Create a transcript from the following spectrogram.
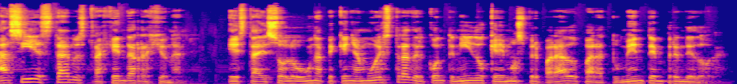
Así está nuestra agenda regional. Esta es solo una pequeña muestra del contenido que hemos preparado para tu mente emprendedora.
